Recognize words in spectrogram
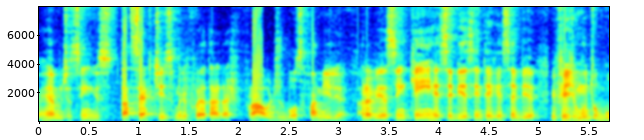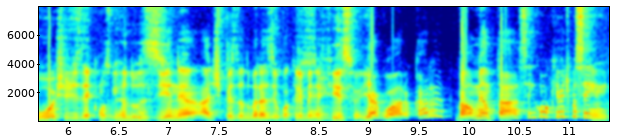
realmente, assim, isso tá certíssimo, ele foi atrás das fraudes do Bolsa Família, para ver, assim, quem recebia sem ter que receber. E fez muito gosto de dizer que conseguiu reduzir, né, a despesa do Brasil com aquele Sim. benefício. E agora o cara vai aumentar sem qualquer, tipo assim,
